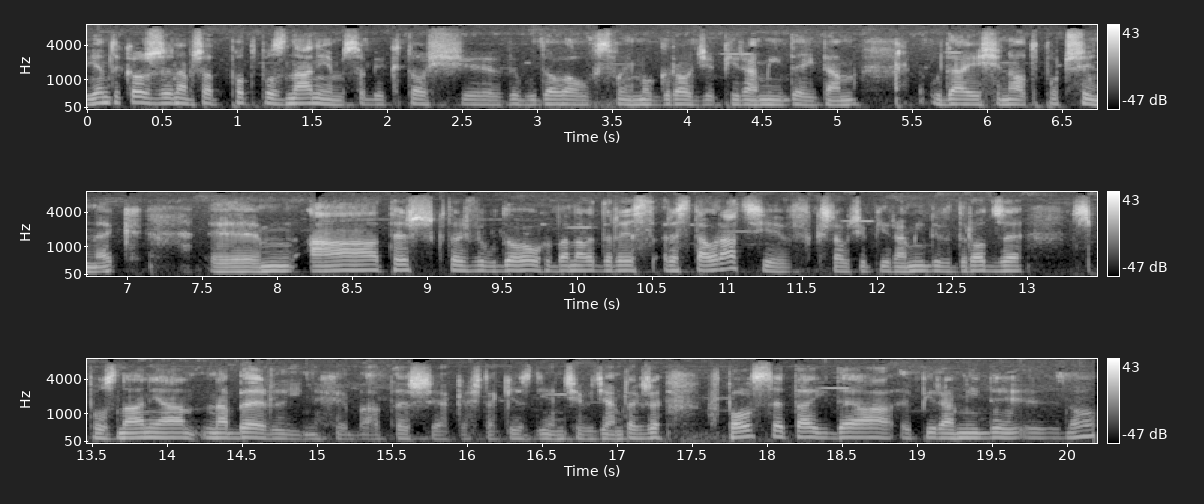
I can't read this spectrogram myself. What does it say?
Wiem tylko, że na przykład pod Poznaniem sobie ktoś y, wybudował w swoim ogrodzie piramidę i tam udaje się na odpoczynek, a też ktoś wybudował chyba nawet restaurację w kształcie piramidy w drodze z Poznania na Berlin chyba też też jakieś takie zdjęcie widziałem. Także w Polsce ta idea piramidy no,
